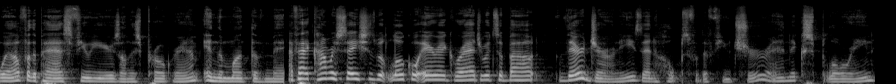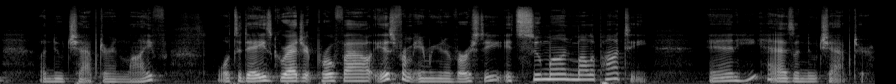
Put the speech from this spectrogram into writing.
Well, for the past few years on this program, in the month of May, I've had conversations with local area graduates about their journeys and hopes for the future and exploring a new chapter in life. Well, today's graduate profile is from Emory University. It's Suman Malempati, and he has a new chapter.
